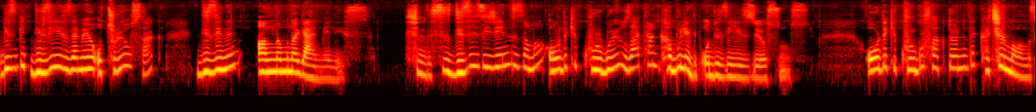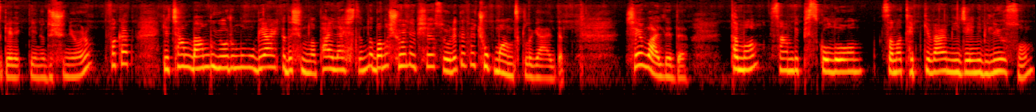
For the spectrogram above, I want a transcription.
biz bir dizi izlemeye oturuyorsak dizinin anlamına gelmeliyiz. Şimdi siz dizi izleyeceğiniz zaman oradaki kurguyu zaten kabul edip o diziyi izliyorsunuz. Oradaki kurgu faktörünü de kaçırmamamız gerektiğini düşünüyorum. Fakat geçen ben bu yorumumu bir arkadaşımla paylaştığımda bana şöyle bir şey söyledi ve çok mantıklı geldi. Şevval dedi, tamam sen bir psikoloğun, sana tepki vermeyeceğini biliyorsun,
